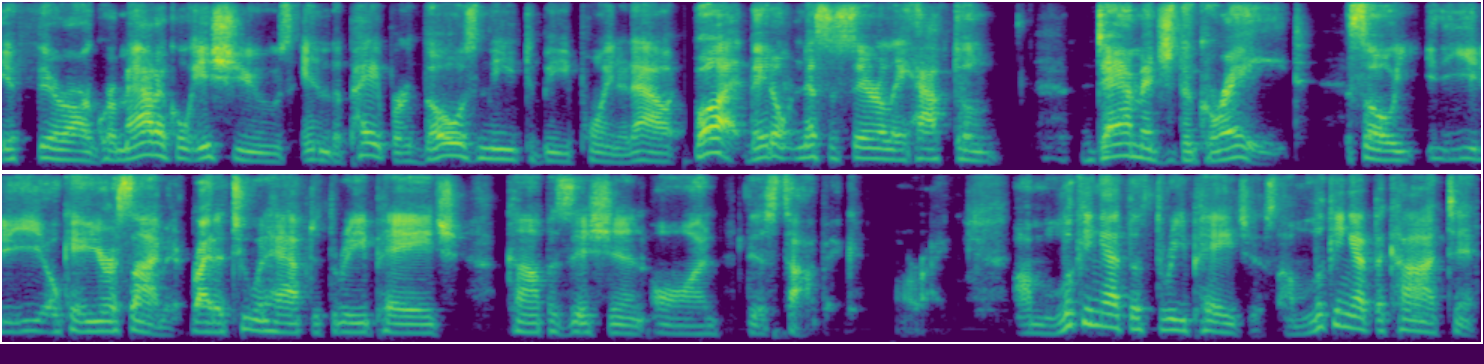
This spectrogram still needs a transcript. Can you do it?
if there are grammatical issues in the paper, those need to be pointed out, but they don't necessarily have to damage the grade. So, you, you, okay, your assignment, write a two and a half to three page composition on this topic. All right. I'm looking at the three pages. I'm looking at the content.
